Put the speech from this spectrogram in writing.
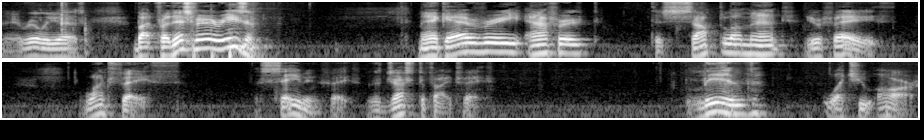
It really is. But for this very reason, make every effort to supplement your faith. What faith? The saving faith, the justified faith. Live what you are.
